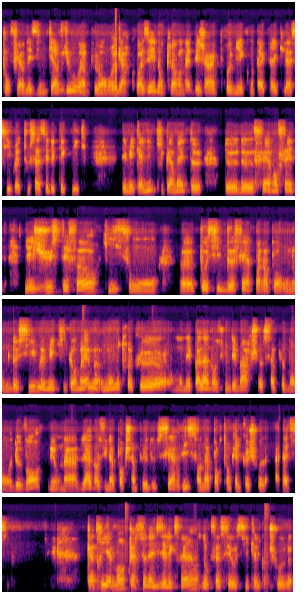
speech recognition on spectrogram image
pour faire des interviews, un peu en regard croisé. Donc là, on a déjà un premier contact avec la cible. Tout ça, c'est des techniques des mécaniques qui permettent de, faire en fait les justes efforts qui sont euh, possibles de faire par rapport au nombre de cibles, mais qui quand même montrent que euh, on n'est pas là dans une démarche simplement de vente, mais on est là dans une approche un peu de service en apportant quelque chose à la cible. Quatrièmement, personnaliser l'expérience. Donc ça, c'est aussi quelque chose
